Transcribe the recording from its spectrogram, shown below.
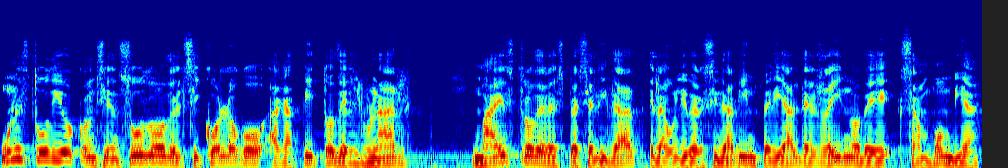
Un estudio concienzudo del psicólogo Agapito del Lunar maestro de la especialidad en la Universidad Imperial del Reino de Zambombia,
